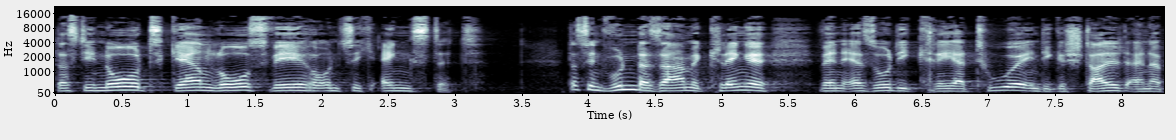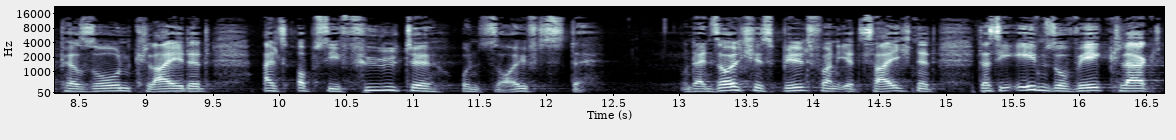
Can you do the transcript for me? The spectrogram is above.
das die Not gern los wäre und sich ängstet. Das sind wundersame Klänge, wenn er so die Kreatur in die Gestalt einer Person kleidet, als ob sie fühlte und seufzte. Und ein solches Bild von ihr zeichnet, dass sie ebenso wehklagt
